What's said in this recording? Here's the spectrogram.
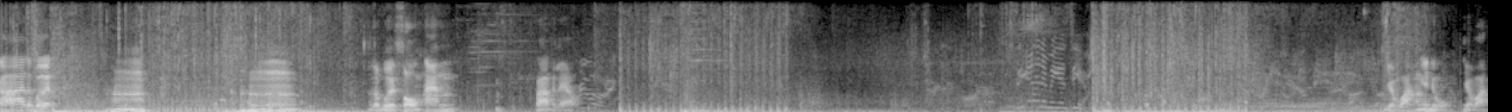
อ้าระเบิดหืมหืมระเบิดสองอันฟาดไปแล้ว The enemy is here. อย่าวางไอ้หนู อย่าวาง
